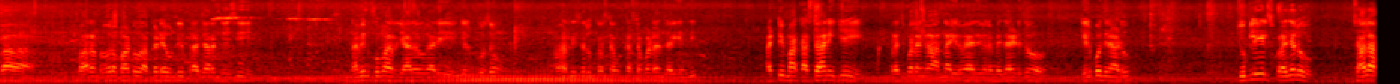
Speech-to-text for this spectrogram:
ఒక వారం రోజుల పాటు అక్కడే ఉండి ప్రచారం చేసి నవీన్ కుమార్ యాదవ్ గారి గెలుపు కోసం అహర్నిశలు కష్ట కష్టపడడం జరిగింది. అట్టి మా కష్టానికి ప్రతిఫలంగా అన్న ఇరవై ఐదు వేల మెజారిటీతో గెలుపొందినాడు. జూబ్లీ హిల్స్ ప్రజలు చాలా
